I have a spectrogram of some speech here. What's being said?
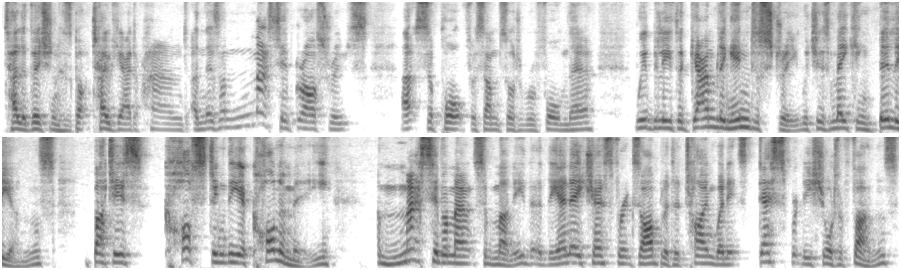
television has got totally out of hand, and there's a massive grassroots uh, support for some sort of reform there. We believe the gambling industry, which is making billions, but is costing the economy massive amounts of money. The, the, NHS, for example, at a time when it's desperately short of funds,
